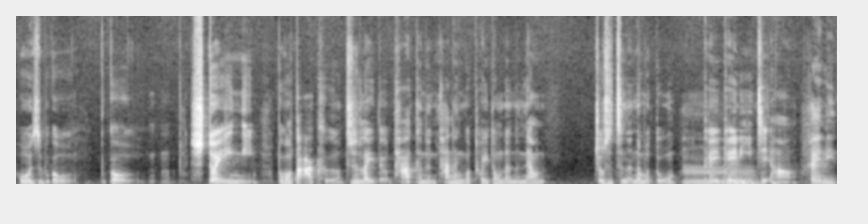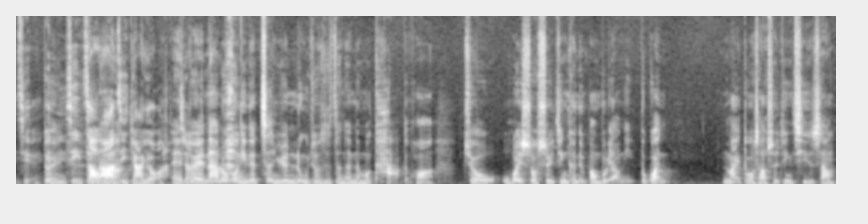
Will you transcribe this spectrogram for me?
或者是不够不够。是对应你不够大颗之类的，它可能它能够推动的能量就是只能那么多，嗯，可以可以理解哈，可以理解，对，你自己造化自己加油啊，哎，对，那如果你的正缘路就是真的那么卡的话，就我会说水晶可能帮不了你，不管买多少水晶，其实上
